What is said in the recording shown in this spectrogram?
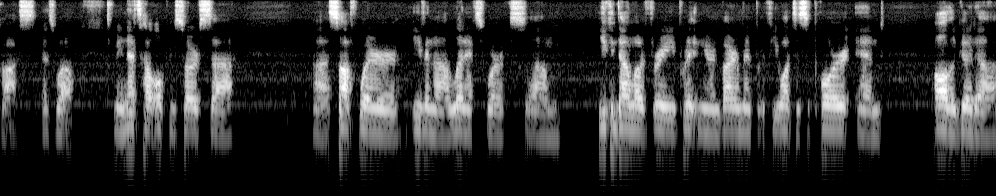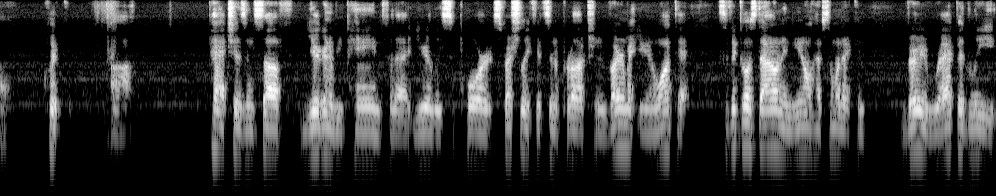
costs as well. I mean, that's how open source uh, uh, software, even uh, Linux works. Um, you can download it free, put it in your environment, but if you want to support and all the good uh, quick uh, patches and stuff, you're going to be paying for that yearly support, especially if it's in a production environment, you're going to want that. So if it goes down and you don't have someone that can very rapidly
